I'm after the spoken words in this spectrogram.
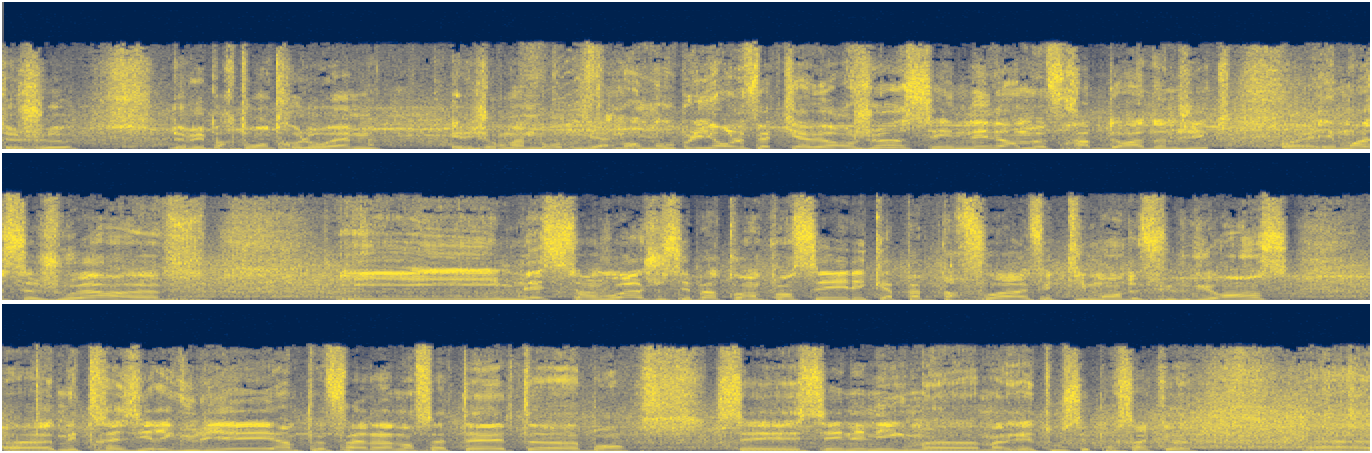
de jeu. Deux buts partout entre l'OM et les Girondins de Bordeaux. Bon, oublions le fait qu'il y avait hors-jeu, c'est une énorme frappe de Radonjic. Ouais. Et moi, ce joueur, pff, il me laisse sans voix. Je ne sais pas quoi en penser. Il est capable parfois, effectivement, de fulgurance, euh, mais très irrégulier, un peu fada dans sa tête. Euh, bon, c'est c'est une énigme euh, malgré tout. C'est pour ça que euh,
